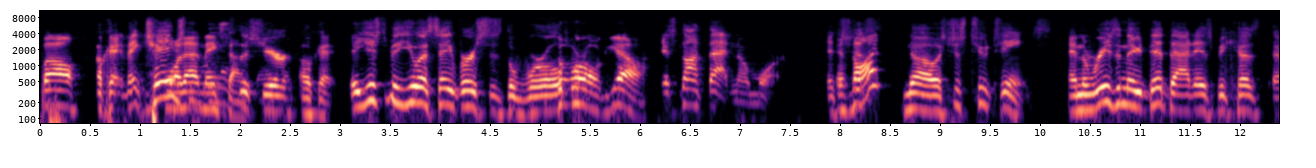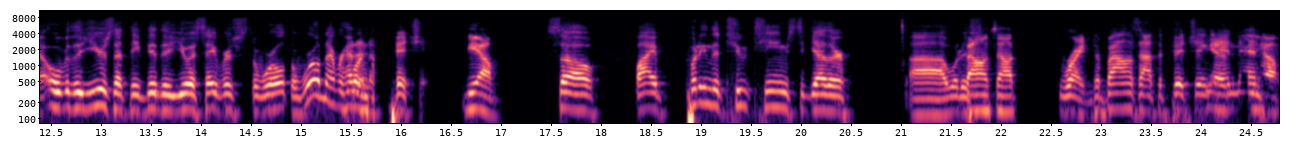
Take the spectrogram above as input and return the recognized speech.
Well, okay, they changed well, that makes sense this year. Okay, it used to be USA versus the world. The world, yeah. It's not that no more. It's, it's just, not. No, it's just two teams. And the reason they did that is because uh, over the years that they did the USA versus the world, the world never had enough pitching. Yeah. So by putting the two teams together, uh, what is balance out right to balance out the pitching, yeah, and then yeah.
